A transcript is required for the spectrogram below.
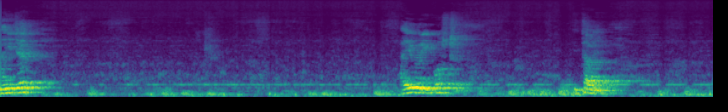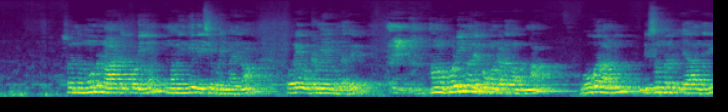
Niger Ivory Coast Italy. So இந்த மூன்று நாட்டு கொடியும் நம்ம இந்திய தேசிய கொடி மாதிரி தான் ஒரே ஒற்றுமையை கொண்டது. நம்ம கொடியினால் எப்போ கொண்டாடுறோம் அப்படின்னா ஒவ்வொரு ஆண்டும் டிசம்பர் ஏழாம் தேதி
